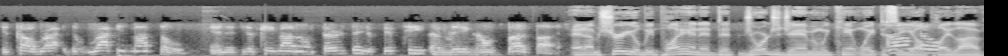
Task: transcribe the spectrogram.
It's called Rock, the Rockin' My Soul, and it just came out on Thursday, the fifteenth, I think, Mm-hmm. on Spotify. And I'm sure you'll be playing it at Georgia Jam, and we can't wait to see Oh, y'all no. play live.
